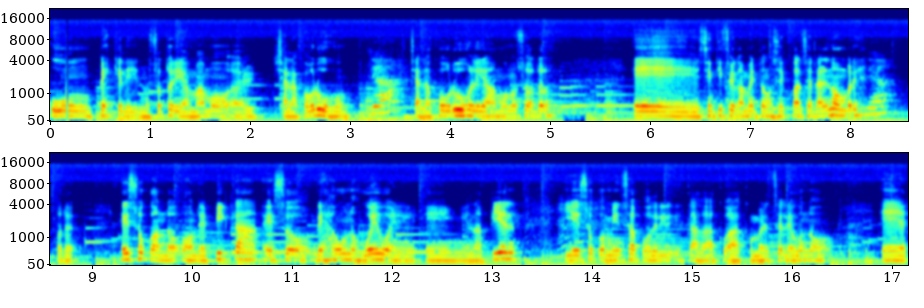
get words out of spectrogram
un pez que nosotros le llamamos el chalaco brujo, ¿Ya? chalaco brujo le llamamos nosotros, Eh, científicamente no sé cuál será el nombre, ¿Ya? pero eso cuando donde pica, eso deja unos huevos en, en- en la piel y eso comienza a poder a, a comérsele a uno eh,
